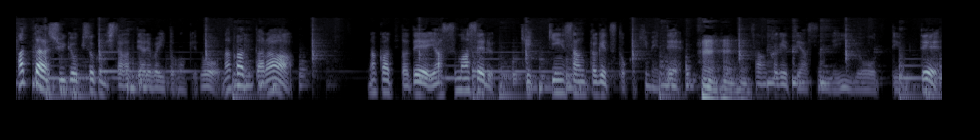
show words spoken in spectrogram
あったら就業規則に従ってやればいいと思うけど、なかったら、なかったで休ませる。欠勤3ヶ月とか決めて、うん、うん、3ヶ月休んでいいよって言って、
